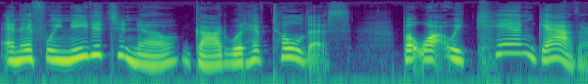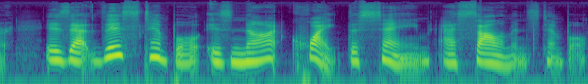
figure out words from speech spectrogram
and if we needed to know, God would have told us. But what we can gather is that this temple is not quite the same as Solomon's temple.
